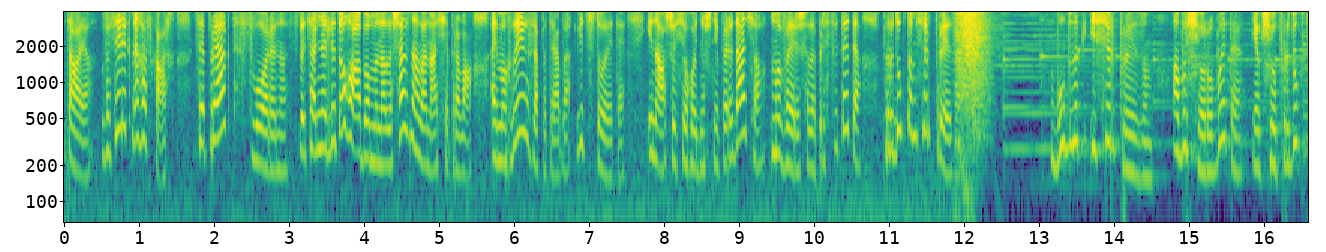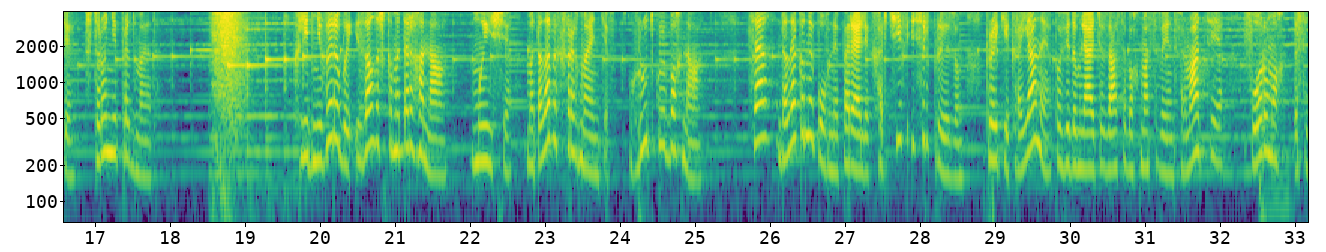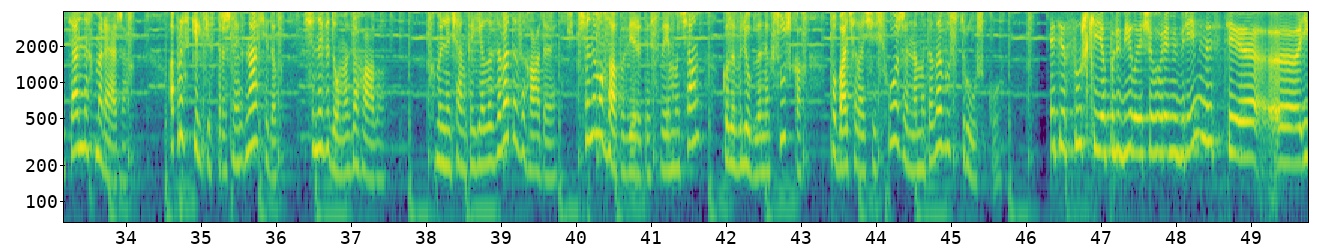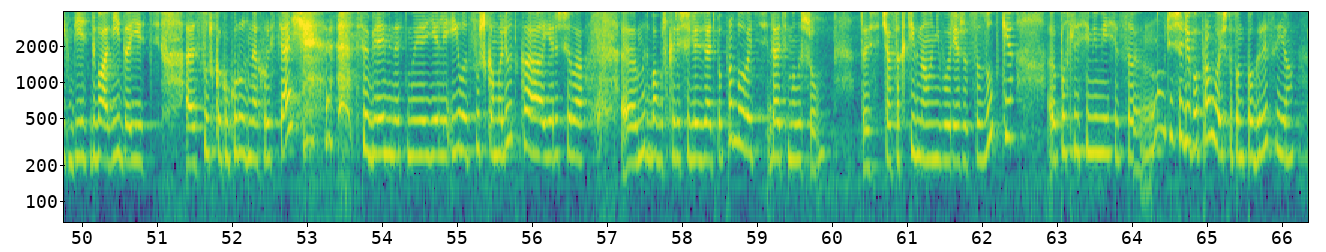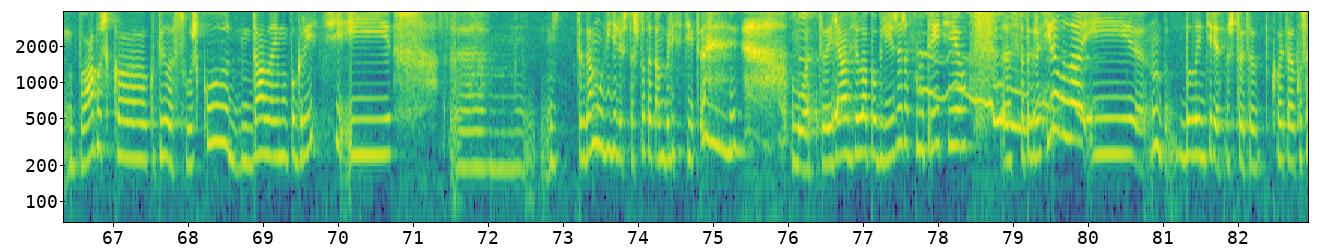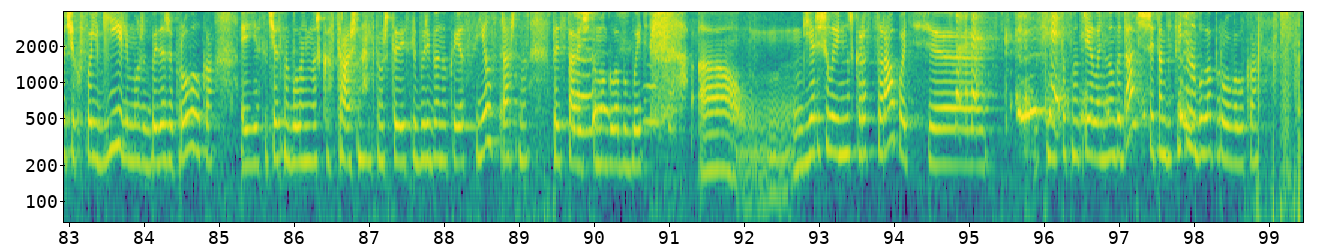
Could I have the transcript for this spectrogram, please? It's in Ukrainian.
Вітаю! В ефірі Книга Скарг. Цей проект створено спеціально для того, аби ми не лише знали наші права, а й могли їх за потреби відстояти. І нашу сьогоднішню передачу ми вирішили присвятити продуктам сюрпризам. Бублик із сюрпризом. Або що робити, якщо у продукті сторонній предмет. Хлібні вироби із залишками тергана, миші, металевих фрагментів, грудкою багна. Це далеко не повний перелік харчів із сюрпризом, про які краяни повідомляють у засобах масової інформації, форумах та соціальних мережах. А про скільки страшних знахідок ще невідомо загалу. Хмельничанка Єлизавета згадує, що не могла повірити своїм очам, коли в улюблених сушках побачила щось схоже на металеву стружку. Эти сушки я полюбила еще во время беременности. Э, Их есть два вида. Есть э, сушка кукурузная хрустящая. Всю беременность мы ели. И вот сушка малютка я решила, э, мы с бабушкой решили взять, попробовать, дать малышу. То есть сейчас активно у него режутся зубки после 7 месяцев. Ну, решили попробовать, чтобы он погрыз ее. Бабушка купила сушку, дала ему погрызть, и тогда мы увидели, что что-то там блестит. Вот. Я взяла поближе рассмотреть ее, э, сфотографировала, и ну, было интересно, что это какой-то кусочек фольги или, может быть, даже проволока. И, если честно, было немножко страшно, потому что если бы ребенок ее съел, страшно представить, что могло бы быть. А, Я решила ее немножко расцарапать, э, см- посмотрела немного дальше, и там действительно была проволока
